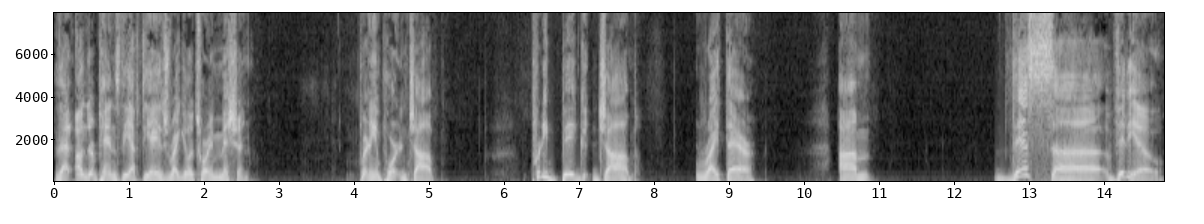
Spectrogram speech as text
that underpins the FDA's regulatory mission. Pretty important job. Pretty big job right there. Um, this uh, video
